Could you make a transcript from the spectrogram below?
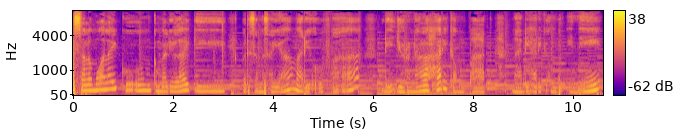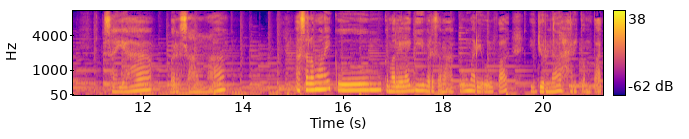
Assalamualaikum, kembali lagi bersama saya Mari Ulfa di jurnal hari keempat. Nah, di hari keempat ini saya bersama Assalamualaikum, kembali lagi bersama aku Mari Ulfa di jurnal hari keempat.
